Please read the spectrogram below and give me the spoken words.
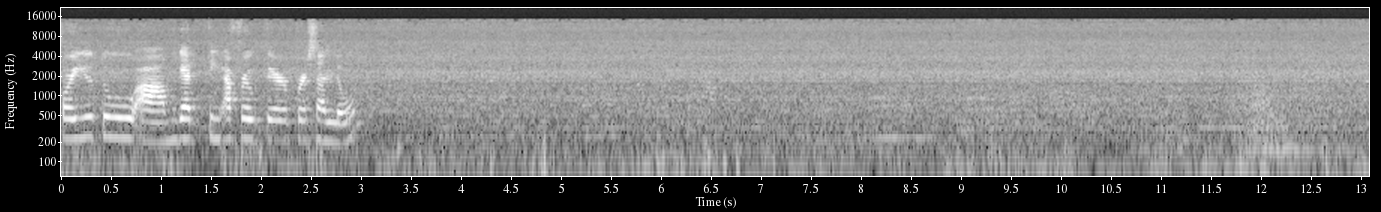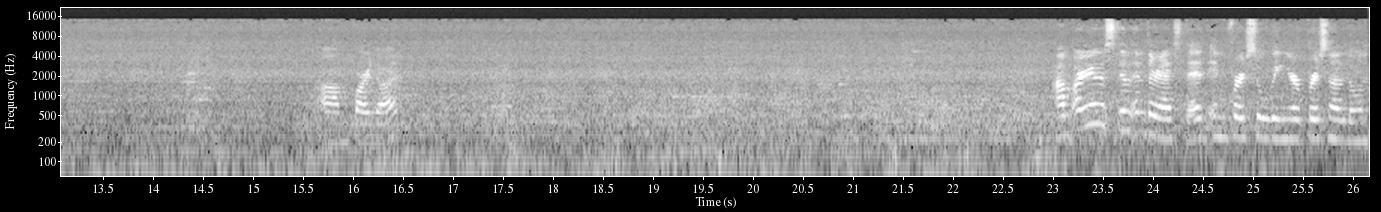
for you to um getting approved for your personal loan. Um, pardon. Um, are you still interested in pursuing your personal loan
